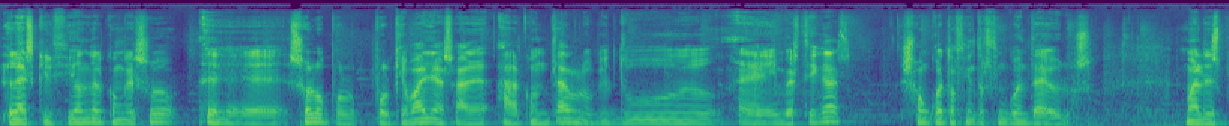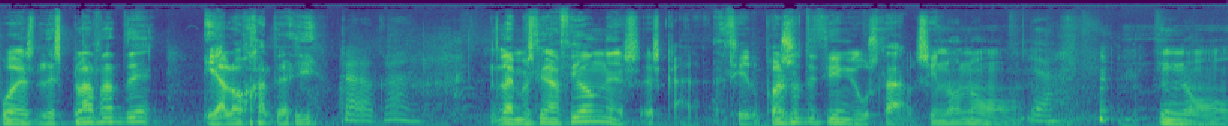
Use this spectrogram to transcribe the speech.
la inscripción del congreso, eh, solo por, porque vayas a, a contar lo que tú eh, investigas, son 450 euros. Más después, desplázate y alójate allí. Claro, claro. La investigación es, es cara, es decir, por eso te tiene que gustar, si no, no, Ya. No.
